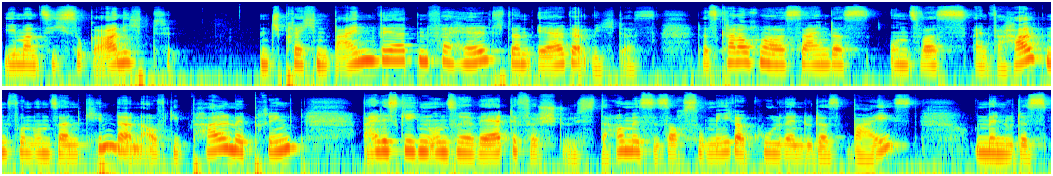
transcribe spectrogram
jemand sich so gar nicht entsprechend meinen Werten verhält, dann ärgert mich das. Das kann auch mal sein, dass uns was, ein Verhalten von unseren Kindern auf die Palme bringt, weil es gegen unsere Werte verstößt. Darum ist es auch so mega cool, wenn du das weißt und wenn du das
